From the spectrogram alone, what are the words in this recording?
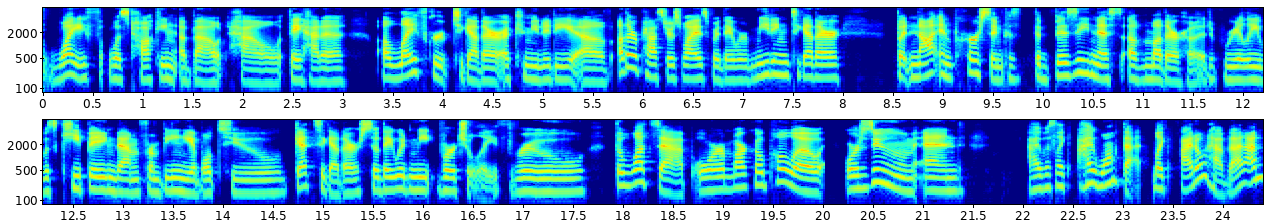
wife was talking about how they had a a life group together, a community of other pastors' wives where they were meeting together, but not in person because the busyness of motherhood really was keeping them from being able to get together. So they would meet virtually through the WhatsApp or Marco Polo or Zoom. And I was like, I want that. Like, I don't have that. I'm,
